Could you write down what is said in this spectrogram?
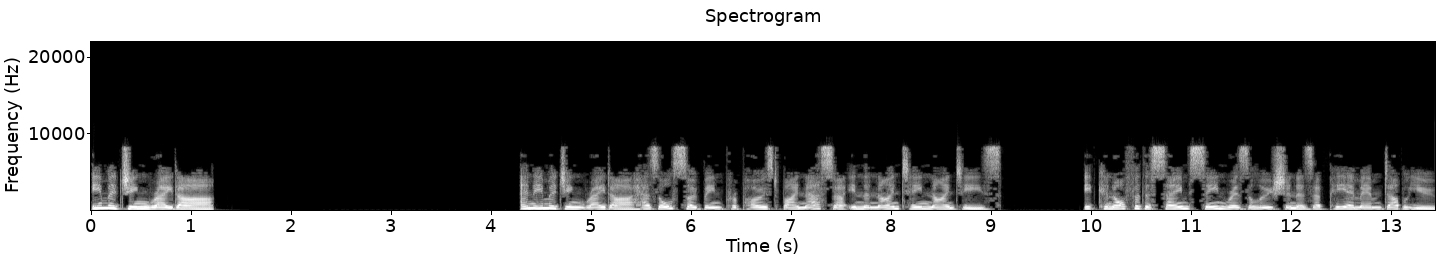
Imaging radar. An imaging radar has also been proposed by NASA in the 1990s. It can offer the same scene resolution as a PMMW,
